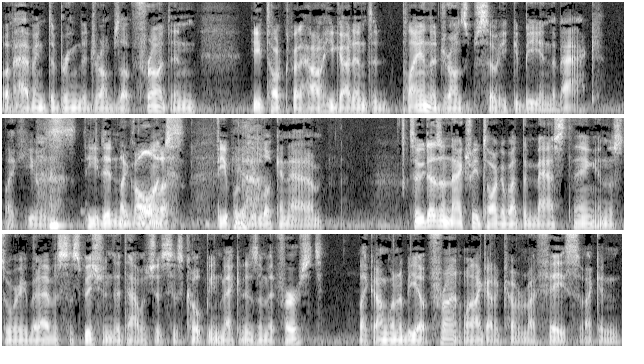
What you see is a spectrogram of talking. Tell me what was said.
of having to bring the drums up front. And he talks about how he got into playing the drums so he could be in the back. Like he was, he didn't Like want people to be looking at him. So he doesn't actually talk about the mask thing in the story, but I have a suspicion that that was just his coping mechanism at first. Like I'm going to be up front when I got to cover my face so I can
